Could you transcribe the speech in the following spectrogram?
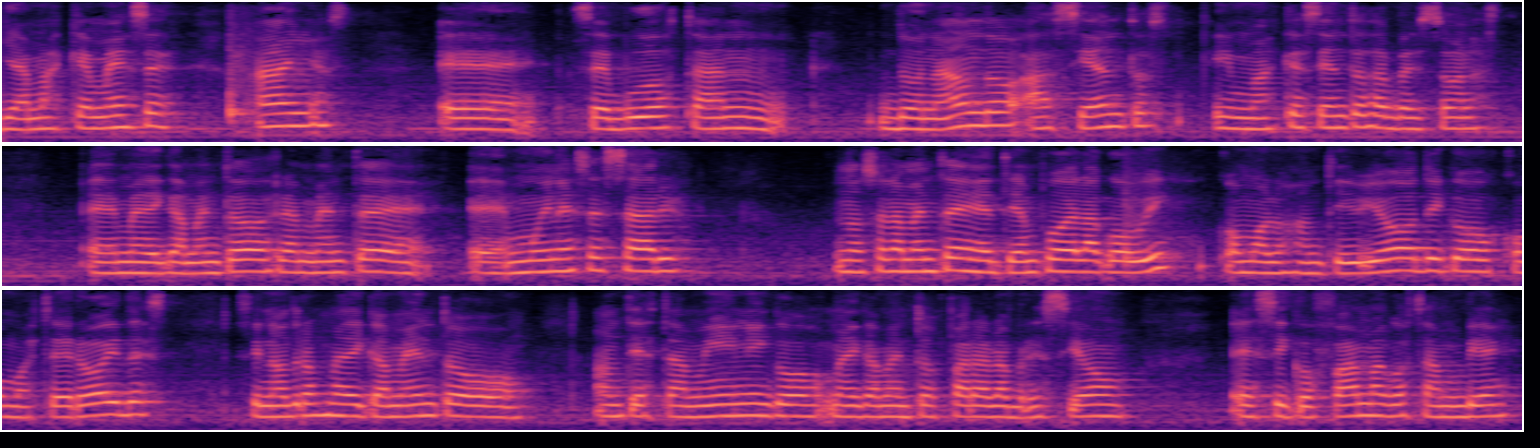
ya más que meses, años, eh, se pudo estar donando a cientos y más que cientos de personas eh, medicamentos realmente eh, muy necesarios no solamente en el tiempo de la COVID, como los antibióticos, como esteroides, sino otros medicamentos antihistamínicos, medicamentos para la presión, eh, psicofármacos también.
